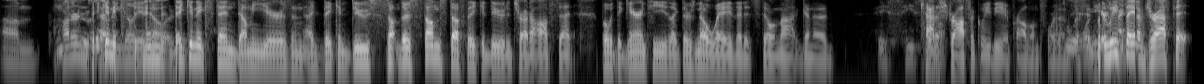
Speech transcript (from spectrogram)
Um, they can extend they can extend dummy years and I, they can do some there's some stuff they could do to try to offset but with the guarantees like there's no way that it's still not gonna He's he's catastrophically be a problem for them Listen, but at least my- they have draft pit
